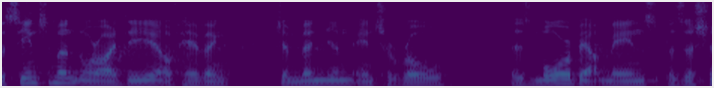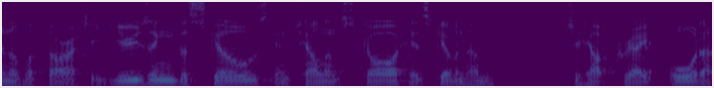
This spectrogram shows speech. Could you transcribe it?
The sentiment or idea of having dominion and to rule is more about man's position of authority, using the skills and talents God has given him to help create order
